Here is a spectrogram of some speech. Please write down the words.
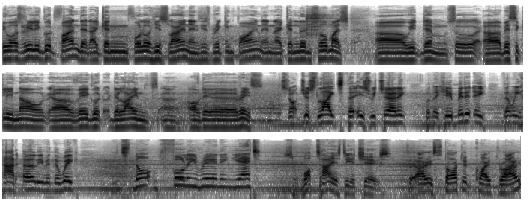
it was really good fun that I can follow his line and his breaking point, and I can learn so much uh, with them. So uh, basically now uh, very good the lines uh, of the race. It's not just light that is returning, but the humidity that we had earlier in the week. It's not fully raining yet. So what tyres do you choose? So I started quite dry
